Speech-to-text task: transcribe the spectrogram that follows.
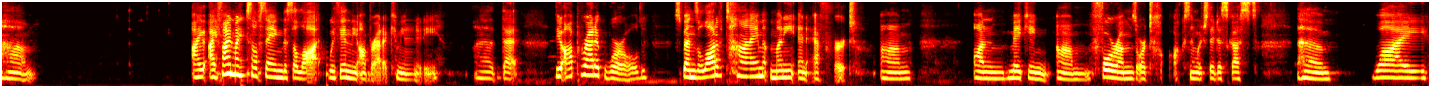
um, I, I find myself saying this a lot within the operatic community uh, that the operatic world spends a lot of time money and effort um, on making um, forums or talks in which they discuss um, why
